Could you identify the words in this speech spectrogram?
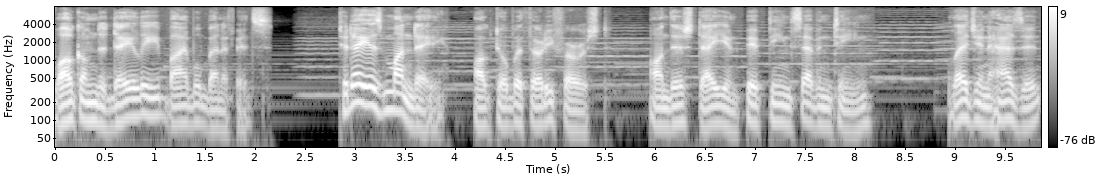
Welcome to Daily Bible Benefits. Today is Monday, October 31st. On this day in 1517, legend has it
